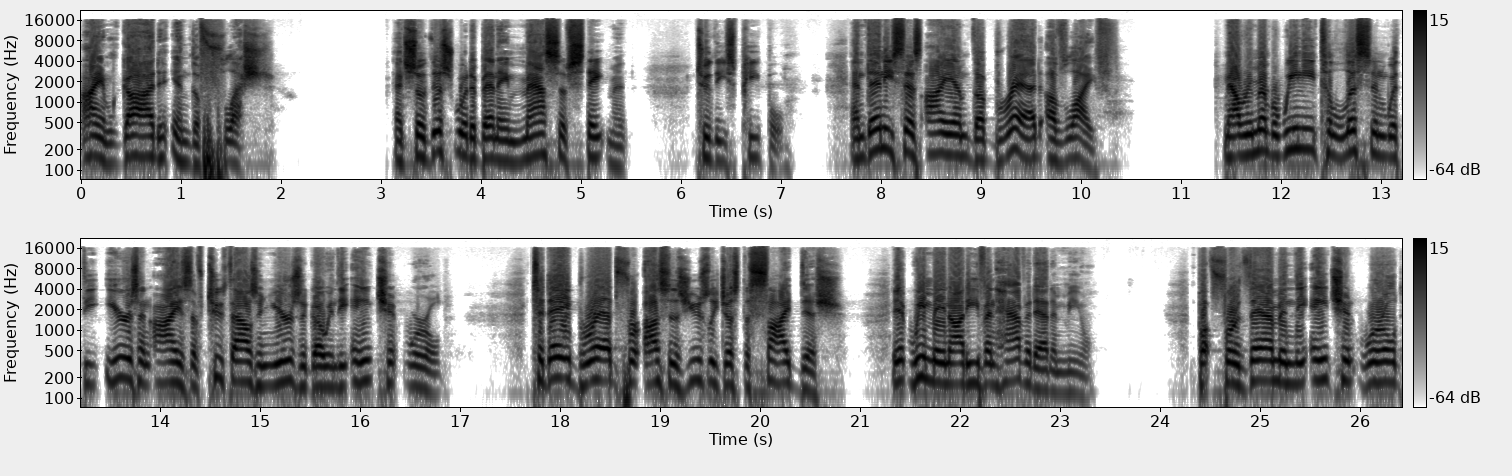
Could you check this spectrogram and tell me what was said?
I am God in the flesh. And so this would have been a massive statement to these people. And then he says, I am the bread of life. Now remember, we need to listen with the ears and eyes of 2,000 years ago in the ancient world. Today, bread for us is usually just a side dish. It, we may not even have it at a meal. But for them in the ancient world,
